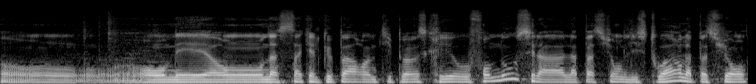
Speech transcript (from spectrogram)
on, est, on a ça quelque part un petit peu inscrit au fond de nous. C'est la, la, passion de l'histoire, la passion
